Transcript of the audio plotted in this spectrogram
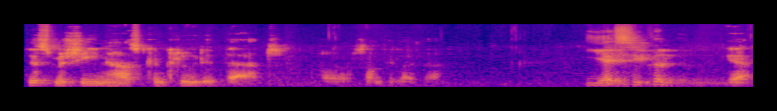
this machine has concluded that or something like that. Yes, you could. Yeah.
